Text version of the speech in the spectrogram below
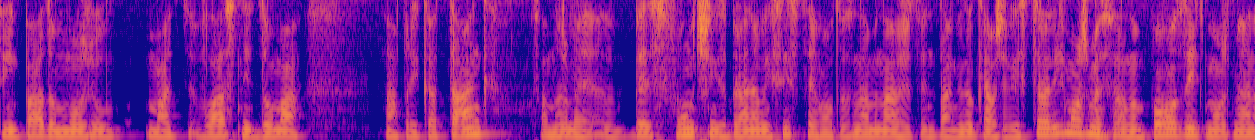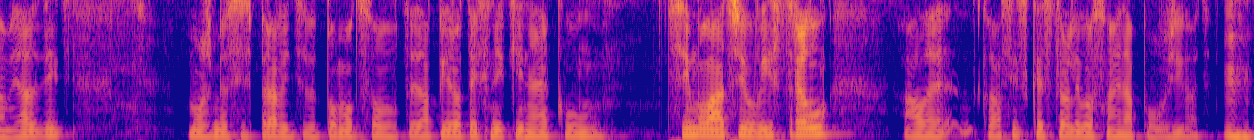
tým pádom môžu mať vlastný doma napríklad tank, samozrejme bez funkčných zbraňových systémov. To znamená, že ten tank dokáže vystreliť, môžeme sa na ňom povoziť, môžeme na ňom jazdiť, môžeme si spraviť pomocou teda pyrotechniky nejakú simuláciu výstrelu, ale klasické strelivo sa nedá používať. Mm-hmm.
